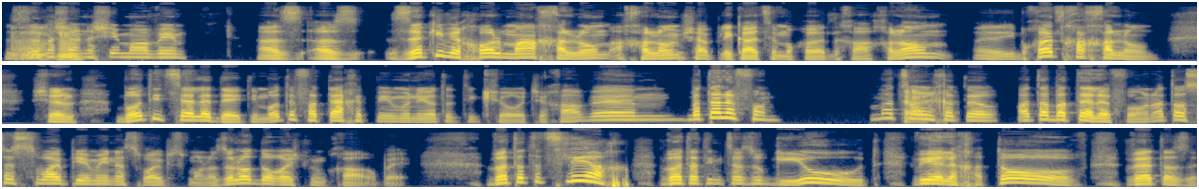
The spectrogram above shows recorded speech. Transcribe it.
זה. מה שאנשים אוהבים. אז, אז זה כביכול מה החלום, החלום שהאפליקציה מוכרת לך. החלום, אה, היא מוכרת לך חלום של בוא תצא לדייטים, בוא תפתח את מיומנויות התקשורת שלך ובטלפון. מה כן. צריך יותר? אתה בטלפון, אתה עושה swipe ימינה, swipe שמאלה, זה לא דורש ממך הרבה. ואתה תצליח, ואתה תמצא זוגיות, ויהיה לך טוב, ואתה זה.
